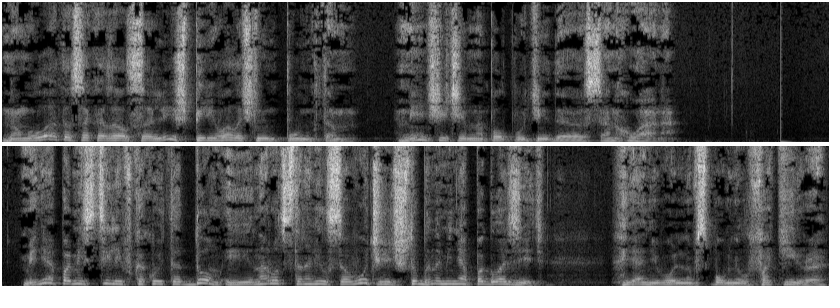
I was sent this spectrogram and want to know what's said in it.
но Мулатос оказался лишь перевалочным пунктом, меньше, чем на полпути до Сан-Хуана. Меня поместили в какой-то дом, и народ становился в очередь, чтобы на меня поглазеть. Я невольно вспомнил Факира,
